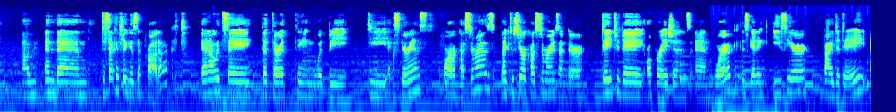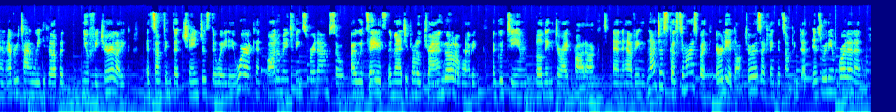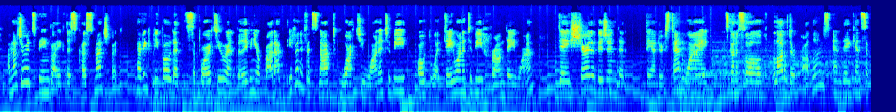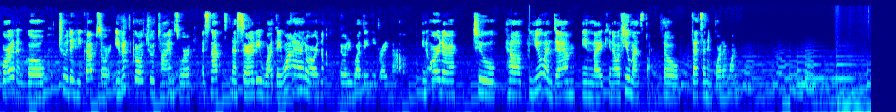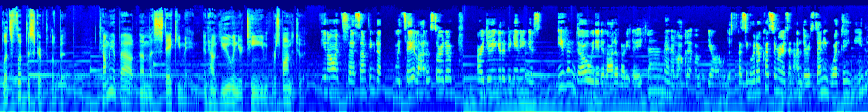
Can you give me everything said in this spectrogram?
Um, and then the second thing is the product. And I would say the third thing would be the experience for our customers. Like to see our customers and their day to day operations and work is getting easier by the day. And every time we develop a new feature, like it's something that changes the way they work and automate things for them. So I would say it's the magical triangle of having a good team, building the right product, and having not just customers, but early adopters. I think it's something that is really important. And I'm not sure it's being like discussed much, but having people that support you and believe in your product, even if it's not what you want it to be or what they want it to be from day one, they share the vision that they understand why it's going to solve a lot of their problems and they can support and go through the hiccups or even go through times where it's not necessarily what they wanted or not necessarily what they need right now in order to help you and them in like, you know, a few months time. So that's an important one. Let's flip the script a little bit. Tell me about a mistake you made and how you and your team responded to it. You know, it's uh, something that I would say a lot of startup are doing at the beginning is even though we did a lot of validation and a lot of, you know, discussing with our customers and understanding what they need,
